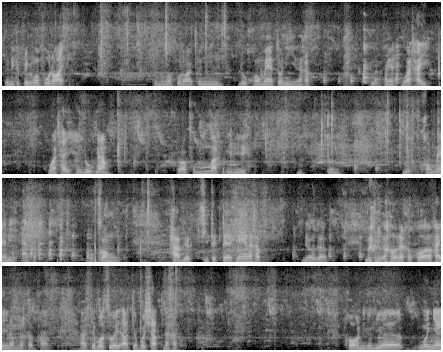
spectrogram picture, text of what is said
ตัวนี้ก็เป็นว่าผู้น้อยเป็นว่าผู้น้อยเป็นลูกของแม่ตัวนี้นะครับลูกแม่หัวไทยหัวไทยให้ลูกงามแต่ว่าผมหมักอีดีนี่ตัวนี้ลูกของแม่นี่นะครับกล่องภาพอยากสีแตกๆแน่นะครับ เดี๋ยวกับเบิ่งเอานะครับขออภัยนำนะครับภาพอาจจะบ่สวยอาจจะบ่ชัดนะครับขอนี่ก็เลี้ยงวใหญ่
